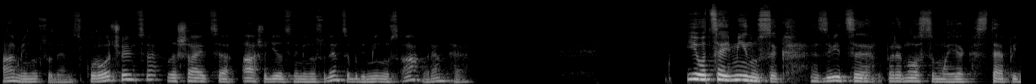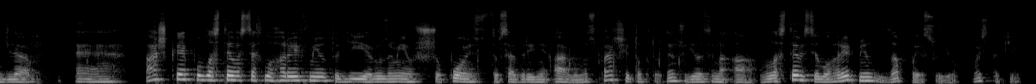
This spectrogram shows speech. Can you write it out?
А мінус 1. Скорочується, лишається А, що ділиться на мінус 1, це буде мінус А, варіант Г. І оцей мінусик звідси переносимо як степінь для е, ашки по властивостях логарифмів. Тоді розумів, що повністю це все дорівнює А мінус перший, тобто 1, що ділиться на А. Властивості логарифмів записую. Ось такі.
